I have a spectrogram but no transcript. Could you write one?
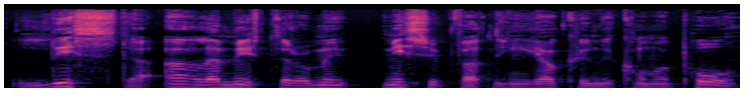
lista alla myter och missuppfattningar jag kunde komma på.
